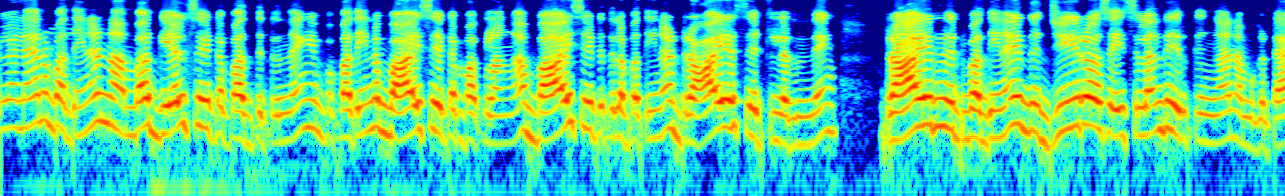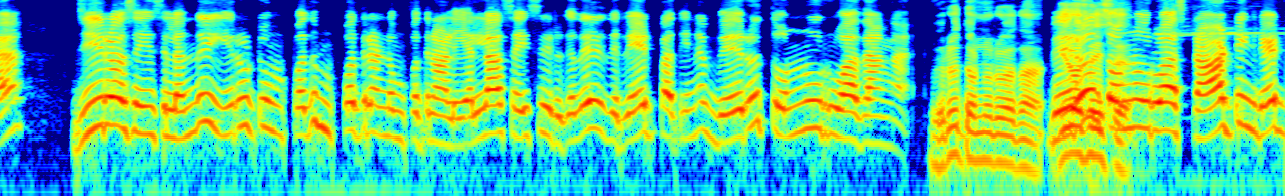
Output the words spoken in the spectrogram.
இவ்வளவு நேரம் பாத்தீங்கன்னா நம்ம கேர்ள் சைட்டை பார்த்துட்டு இருந்தேங்க. இப்ப பாத்தீங்கன்னா பாய் சைட்டை பார்க்கலாங்க. பாய் சைட்டத்துல பாத்தீங்கன்னா டிராயர் செட்ல இருந்தேங்க. டிராயர் செட் பாத்தீங்கன்னா இது ஜீரோ சைஸ்ல இருந்து இருக்குங்க நம்ம கிட்ட ஜீரோ சைஸ்ல இருந்து இரு டு முப்பது முப்பத்தி ரெண்டு முப்பத்தி நாலு எல்லா சைஸும் இருக்குது. இது ரேட் பாத்தீங்கன்னா வெறும் தொண்ணூறு ரூபா தாங்க. வெறும் தொண்ணூறு ரூபா தான். வெறும் சைஸ் தொண்ணூறு ரூபா. ஸ்டார்டிங் ரேட்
